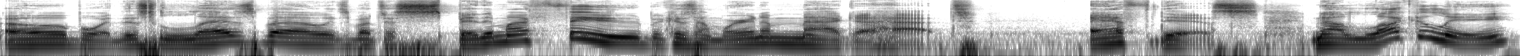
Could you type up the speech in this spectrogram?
Oh boy, this lesbo is about to spit in my food because I'm wearing a MAGA hat. F this. Now, luckily,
